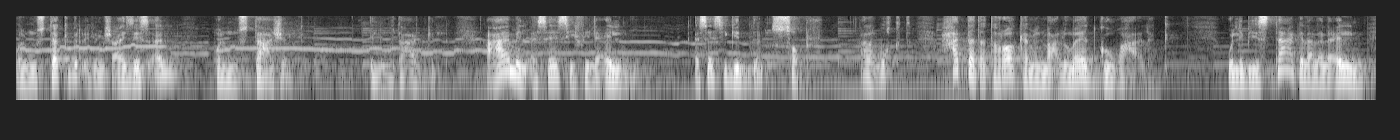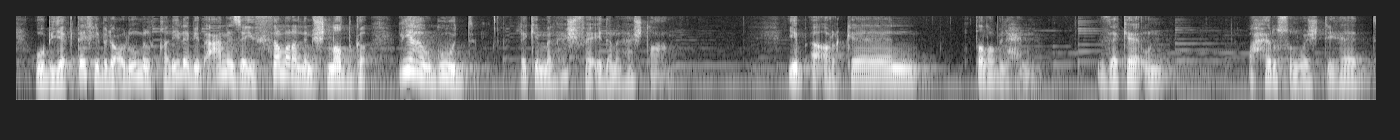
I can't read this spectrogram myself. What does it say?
والمستكبر اللي مش عايز يسأل والمستعجل اللي متعجل. عامل أساسي في العلم أساسي جدا الصبر على الوقت. حتى تتراكم المعلومات جوه عقلك. واللي بيستعجل على العلم وبيكتفي بالعلوم القليلة بيبقى عامل زي الثمرة اللي مش ناضجة. ليها وجود لكن ملهاش فائدة ملهاش طعم. يبقى أركان طلب العلم. ذكاء وحرص واجتهاد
